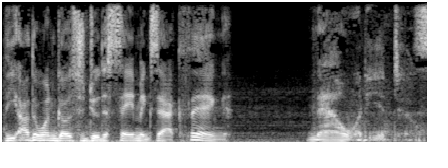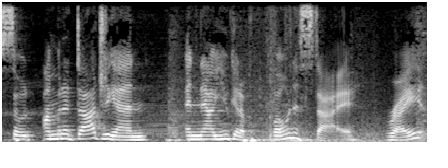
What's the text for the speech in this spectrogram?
The other one goes to do the same exact thing. Now what do you do? So I'm going to dodge again, and now you get a bonus die, right?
